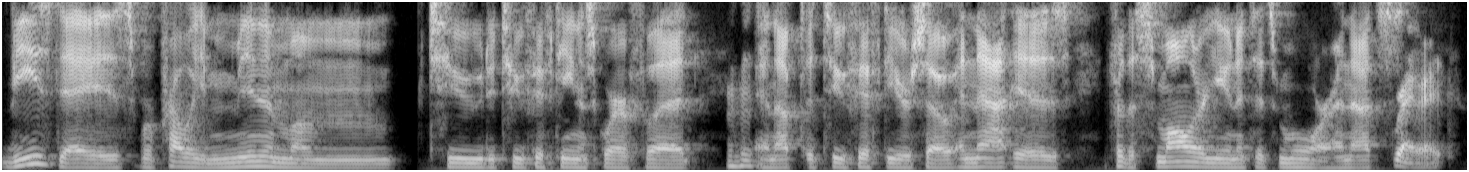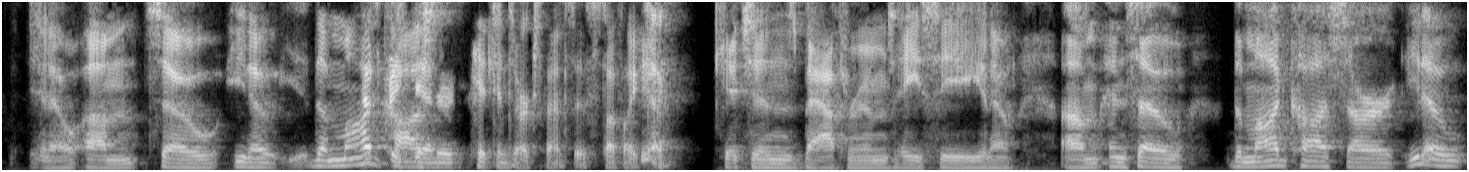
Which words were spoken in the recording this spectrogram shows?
these days we're probably minimum two to two fifteen a square foot, Mhm. and up to two fifty or so, and that is for the smaller units. It's more, and that's right right you know. Um, so you know the mod cost standard kitchens are expensive stuff like yeah, that kitchens, bathrooms, AC, you know. Um, and so the mod costs are, you know,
